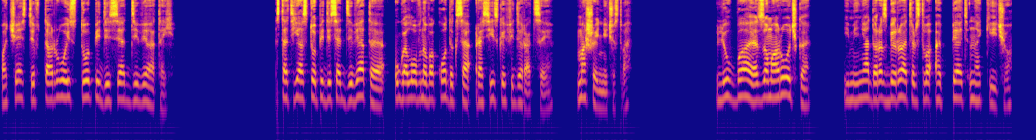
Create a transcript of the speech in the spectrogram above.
по части 2 159 Статья 159 Уголовного кодекса Российской Федерации. Мошенничество. Любая заморочка, и меня до разбирательства опять накичу.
